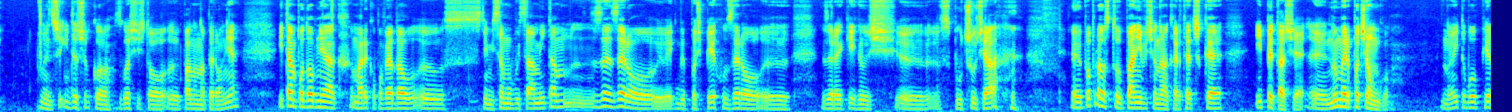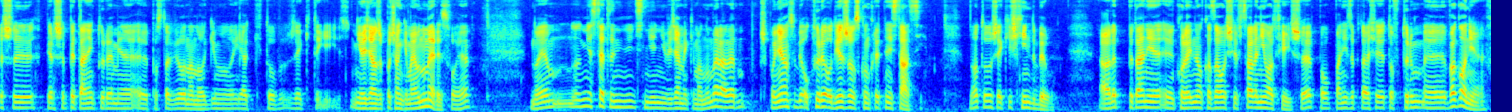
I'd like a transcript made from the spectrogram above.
Więc idę szybko zgłosić to y, panu na peronie. I tam podobnie jak Marek opowiadał y, z tymi samobójcami, tam ze zero jakby pośpiechu, zero, y, zero jakiegoś y, współczucia. Y, Po prostu pani wyciągnęła karteczkę i pyta się, y, numer pociągu. No i to było pierwszy, pierwsze pytanie, które mnie y, postawiło na nogi. No jak to, to, nie wiedziałem, że pociągi mają numery swoje. No ja no niestety nic nie, nie wiedziałem, jaki ma numer, ale przypomniałem sobie, o który odjeżdżał z konkretnej stacji. No to już jakiś hint był. Ale pytanie y, kolejne okazało się wcale nie łatwiejsze, bo pani zapytała się, to w którym y, wagonie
